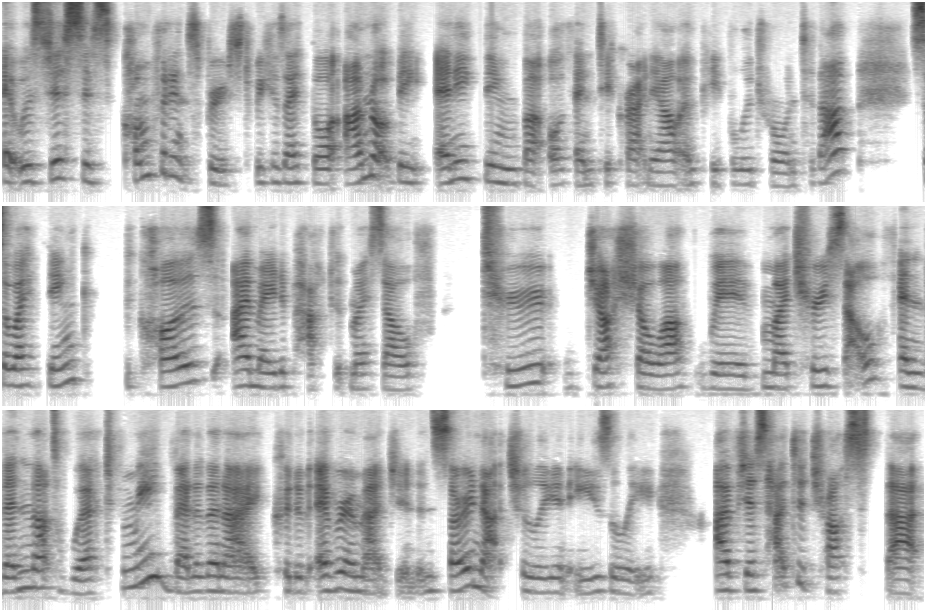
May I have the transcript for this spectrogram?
it was just this confidence boost because I thought I'm not being anything but authentic right now, and people are drawn to that. So I think because I made a pact with myself to just show up with my true self. And then that's worked for me better than I could have ever imagined. And so naturally and easily, I've just had to trust that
